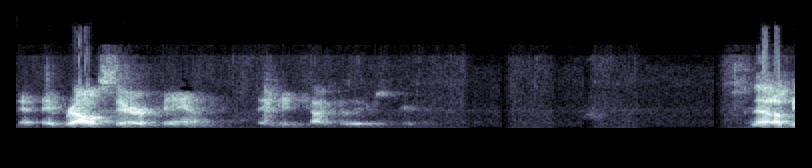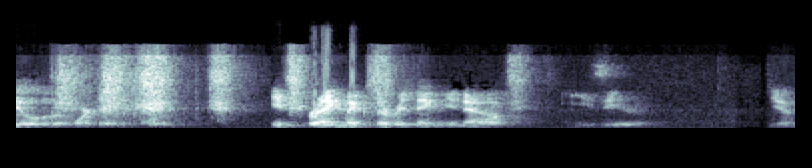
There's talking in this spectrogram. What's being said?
and if they browse there, bam, they get calculators appear. And that'll be a little bit more difficult. Each spraying makes everything, you know, easier. Yeah.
